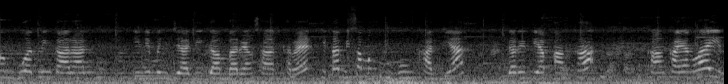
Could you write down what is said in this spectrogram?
membuat lingkaran ini menjadi gambar yang sangat keren, kita bisa menghubungkannya dari tiap angka ke angka yang lain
